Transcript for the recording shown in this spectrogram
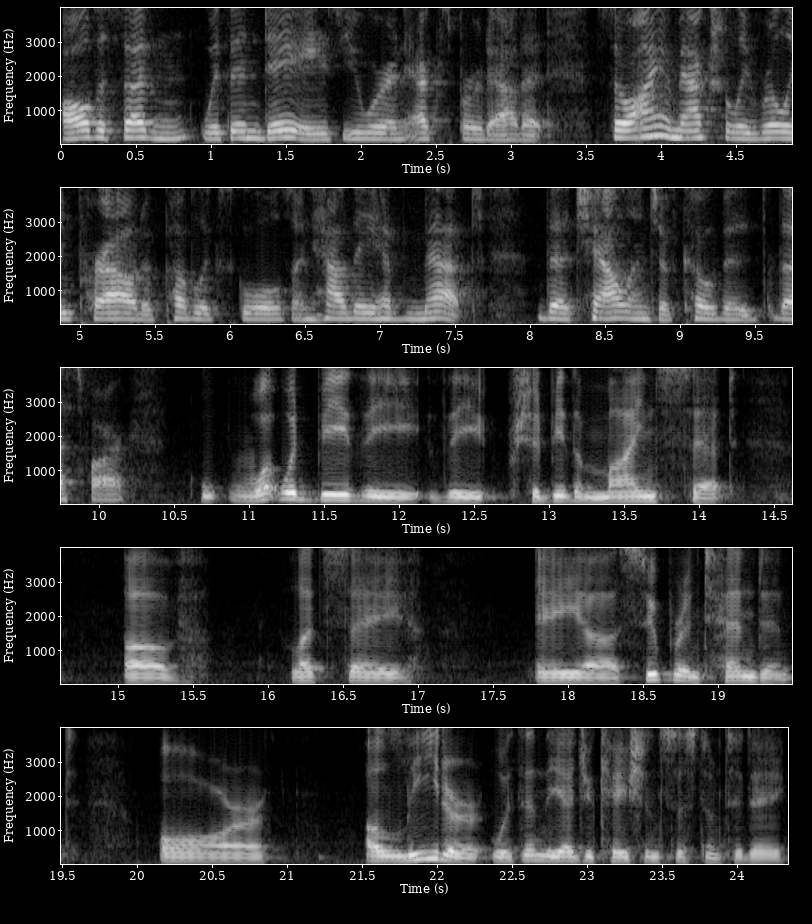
all of a sudden, within days, you were an expert at it. So I am actually really proud of public schools and how they have met the challenge of COVID thus far. What would be the the should be the mindset of, let's say, a uh, superintendent or a leader within the education system today,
